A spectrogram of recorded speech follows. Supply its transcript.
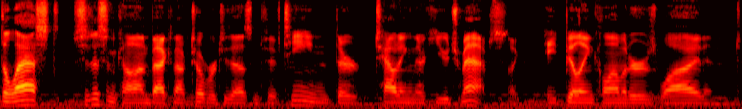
the last CitizenCon back in October 2015, they're touting their huge maps, like 8 billion kilometers wide and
